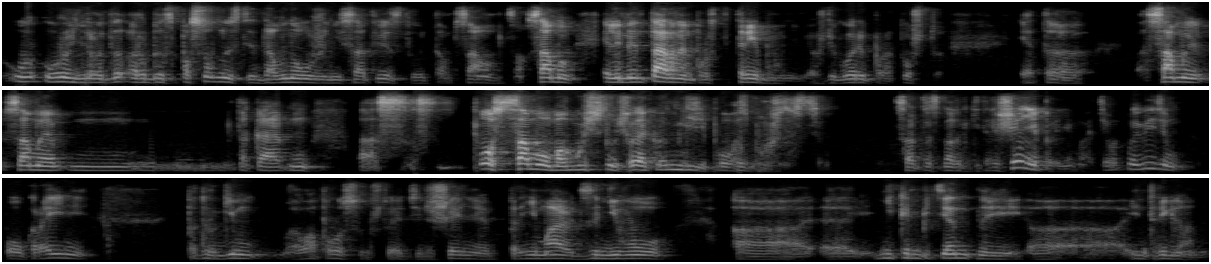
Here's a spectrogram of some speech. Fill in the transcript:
уровень работоспособности давно уже не соответствует там, самым, самым элементарным просто требованиям. Я уже не говорю про то, что это самый, самая такая а, пост самого могущественного человека в мире по возможностям. Соответственно, надо какие-то решения принимать. И вот мы видим по Украине, по другим вопросам, что эти решения принимают за него а, э, некомпетентные а, интриганы.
